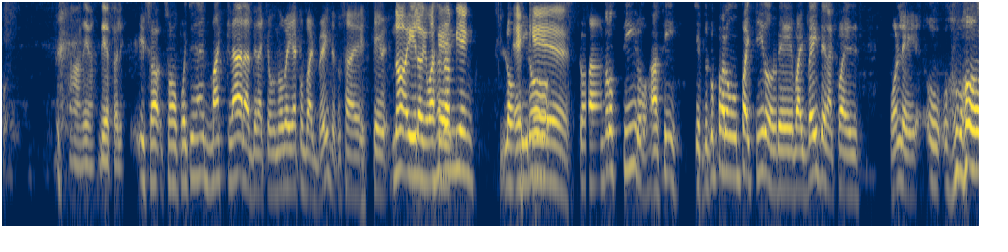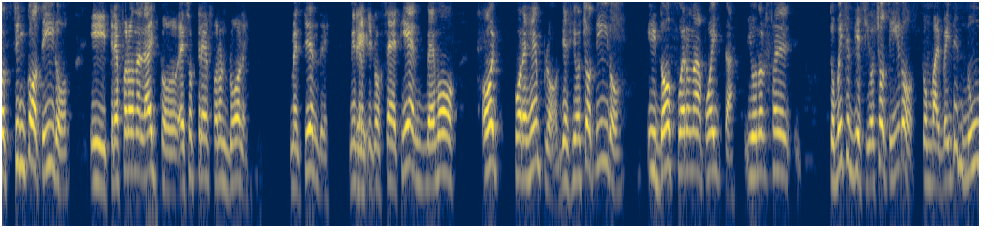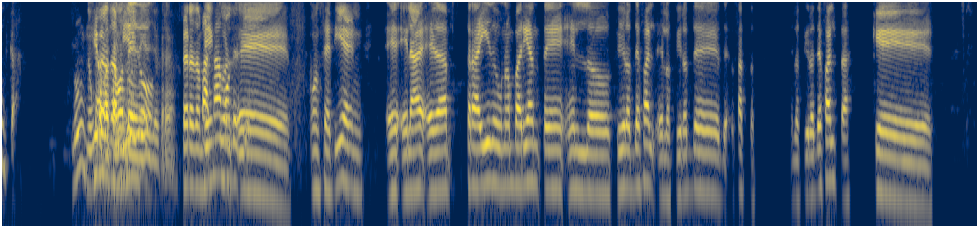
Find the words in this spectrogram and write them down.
Ajá, dime, dime, Félix. Y son, oportunidades más claras de las que uno veía con Valverde, tú sabes. Que, no, y lo que pasa también. Los tiros, comparando los tiros, así, que tú comparas un partido de Valverde en el cual, ponle, hubo cinco tiros y tres fueron al arco, esos tres fueron goles. ¿Me entiendes? Mientras que con Setien vemos hoy, por ejemplo, 18 tiros y dos fueron a puerta. Y uno fue, tú me dices 18 tiros, con Valverde nunca. Nunca, sí, pero también, yo creo. Pero también con, eh, con Setien, él, ha, traído unas variantes en los tiros de falta, en los tiros de, exacto, en los tiros de falta, que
